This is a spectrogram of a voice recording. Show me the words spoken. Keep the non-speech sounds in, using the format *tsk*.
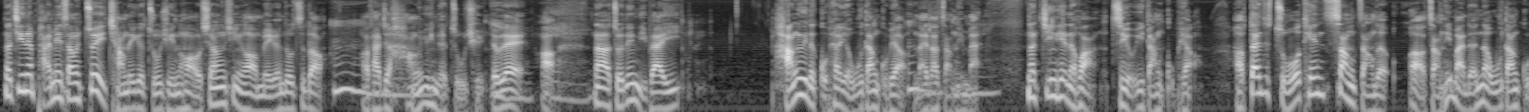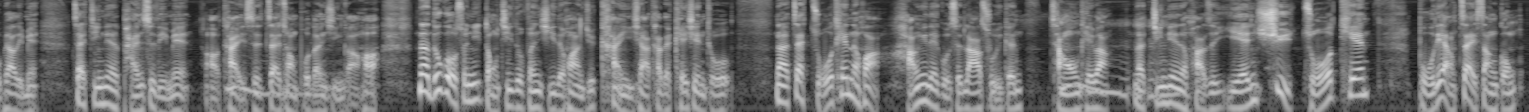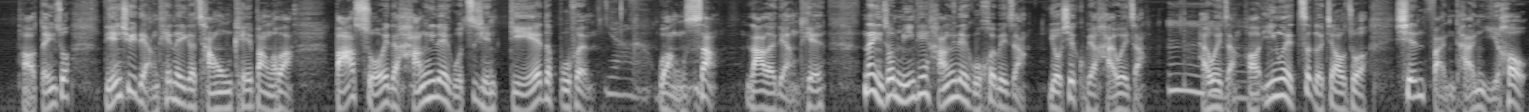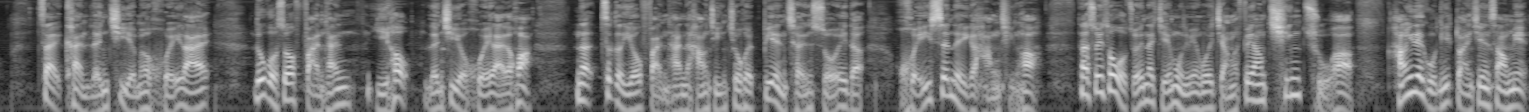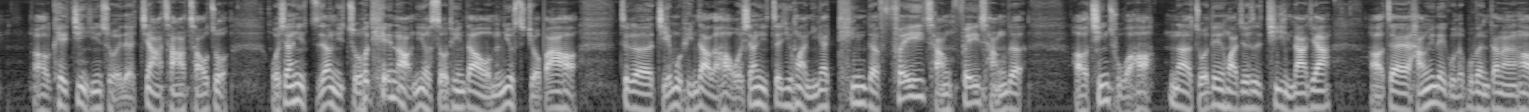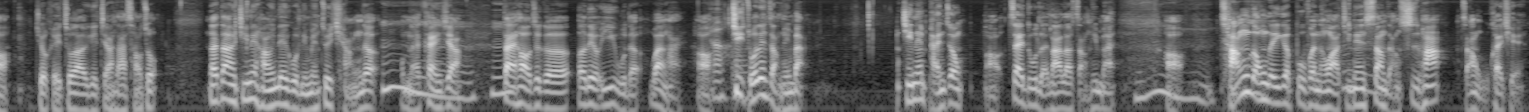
那今天盘面上面最强的一个族群的话，我相信哈，每个人都知道，啊，它叫航运的族群，对不对嗯？啊对，那昨天礼拜一，航运的股票有五档股票来到涨停板，那今天的话只有一档股票。好，但是昨天上涨的啊涨停板的那五档股票里面，在今天的盘市里面啊，它也是再创波段新高哈。那如果说你懂技术分析的话，你去看一下它的 K 线图。那在昨天的话，行业类股是拉出一根长红 K 棒，那今天的话是延续昨天补量再上攻，好，等于说连续两天的一个长红 K 棒的话，把所谓的行业类股之前跌的部分，往上拉了两天。那你说明天行业类股会不会涨？有些股票还会涨，嗯还会涨。好，因为这个叫做先反弹以后再看人气有没有回来。如果说反弹以后人气有回来的话，那这个有反弹的行情就会变成所谓的回升的一个行情哈。那所以说我昨天在节目里面我也讲的非常清楚哈，行业类股你短线上面啊可以进行所谓的价差操作。我相信只要你昨天啊你有收听到我们 news 九八哈这个节目频道的哈，我相信这句话你应该听得非常非常的好清楚啊哈。那昨天的话就是提醒大家啊，在行业类股的部分，当然哈就可以做到一个价差操作。那当然，今天行业类股里面最强的，我们来看一下代号这个二六一五的万海啊嗯，继昨天涨停板，今天盘中啊再度的拉到涨停板。好，长龙的一个部分的话，今天上涨四趴，涨五块钱。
